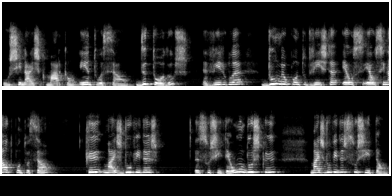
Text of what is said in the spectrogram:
os sinais que marcam entoação, de todos, a vírgula, do meu ponto de vista, é o, é o sinal de pontuação que mais dúvidas eh, suscita. É um dos que mais dúvidas suscitam.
